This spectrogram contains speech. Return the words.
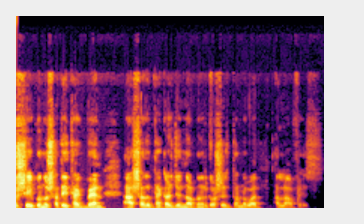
সেই পর্যন্ত সাথেই থাকবেন। আর সাথে থাকার জন্য আপনাদেরকে অশেষ ধন্যবাদ। আল্লাহ হাফেজ।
